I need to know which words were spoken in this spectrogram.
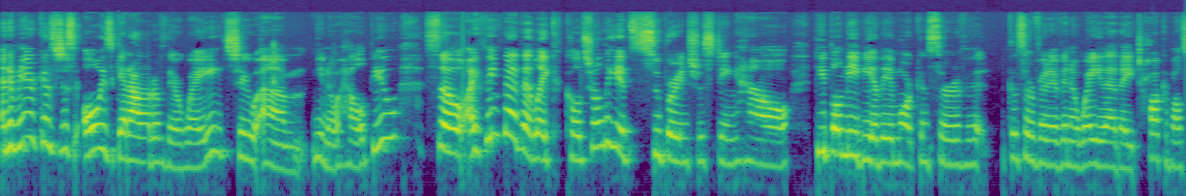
And Americans just always get out of their way to um, you know, help you. So I think that that like culturally it's super interesting how people may be a bit more conservative conservative in a way that they talk about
